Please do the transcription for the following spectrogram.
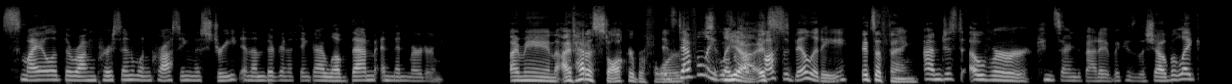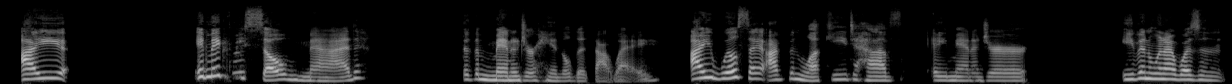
smile at the wrong person when crossing the street, and then they're gonna think I love them and then murder me. I mean, I've had a stalker before. It's definitely like yeah, a it's- possibility. It's a thing. I'm just over concerned about it because of the show, but like I It makes me so mad that the manager handled it that way. I will say I've been lucky to have a manager, even when I wasn't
